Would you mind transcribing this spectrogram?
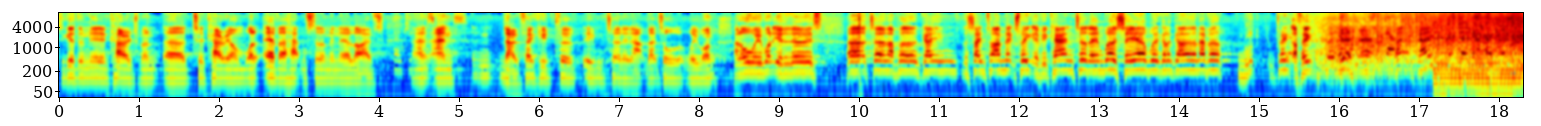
to give them the encouragement uh, to carry on whatever happens to them in their lives. Thank you. And, and no, thank you for even turning up. That's all that we want. And all we want you to do is uh, turn up again the same time next week if you can. Till then, we'll see you. We're going to go and have a drink, I think. yeah. yeah. Okay.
